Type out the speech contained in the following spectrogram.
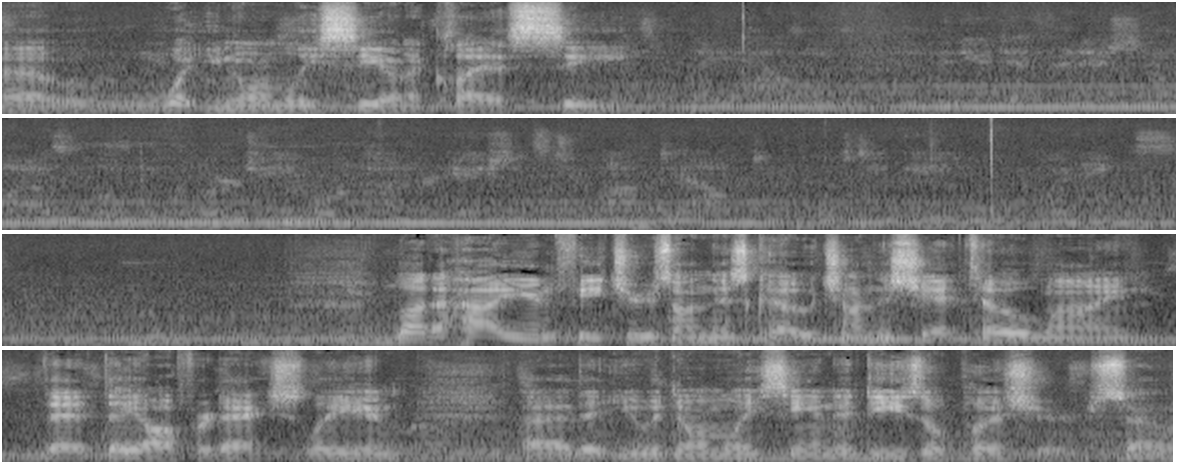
uh, what you normally see on a Class C. lot of high-end features on this coach on the Chateau line that they offered actually and uh, that you would normally see in a diesel pusher. So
